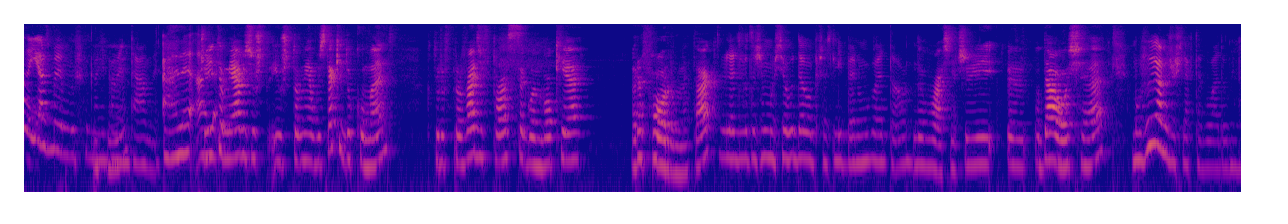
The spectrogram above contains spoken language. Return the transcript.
ale ja z moją już chyba nie pamiętamy. Ale, Czyli ale, to miał być już, już to miał być taki dokument, który wprowadzi w Polsce głębokie reformy, tak? Ledwo to się mu się udało przez liberum veto. No właśnie, czyli y, udało się. Mówiłam, że szlachta była dumna.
